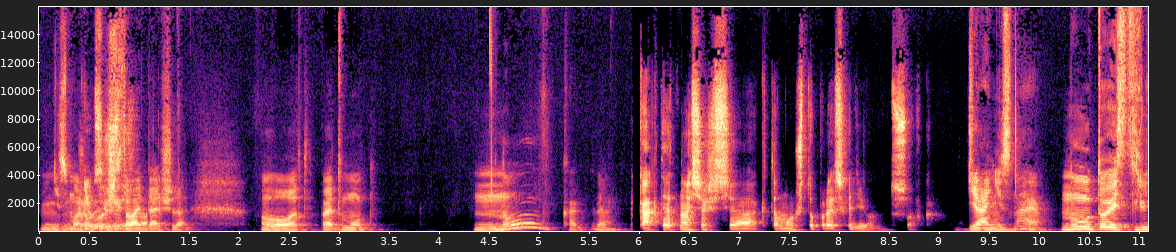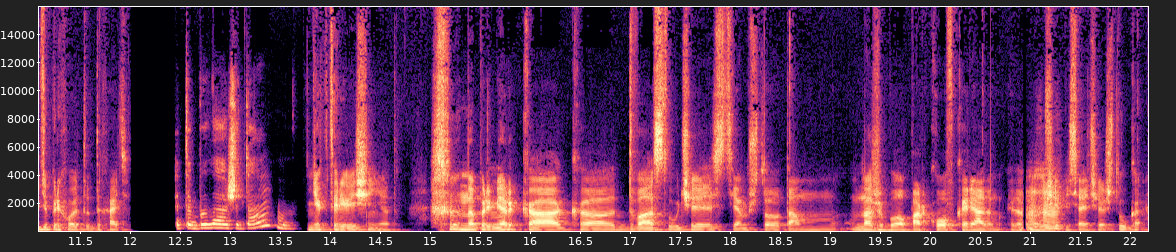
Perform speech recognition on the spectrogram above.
не сможем выживем. существовать дальше, да. Вот, поэтому, ну, как бы, да. Как ты относишься к тому, что происходило на тусовках? Я не знаю. Ну, то есть, люди приходят отдыхать. Это было ожидаемо? Некоторые вещи нет. Например, как э, два случая с тем, что там у нас же была парковка рядом. Это Мгм. вообще висячая штука.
